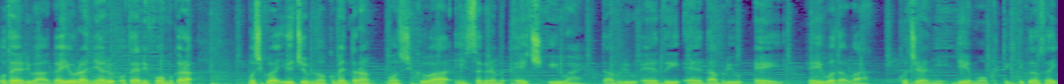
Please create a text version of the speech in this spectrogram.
お便りは概要欄にあるお便りフォームから、もしくは YouTube のコメント欄、もしくは Instagram HEYWADAWA 平和だわ。こちらに DM を送ってきてください。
